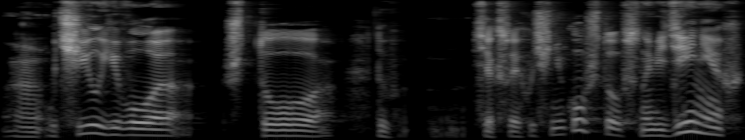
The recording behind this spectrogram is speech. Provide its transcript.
учил его, что ну, всех своих учеников, что в сновидениях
